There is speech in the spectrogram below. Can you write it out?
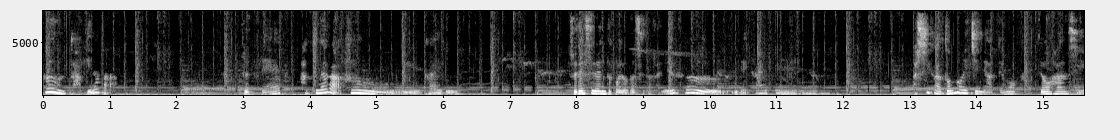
ふーんと吐きながら。吸って、吐きながら、ふーん、入れ替える。スレスレのところに落としてくださいね。ふーん、入れ替えて。足がどの位置にあっても上半身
